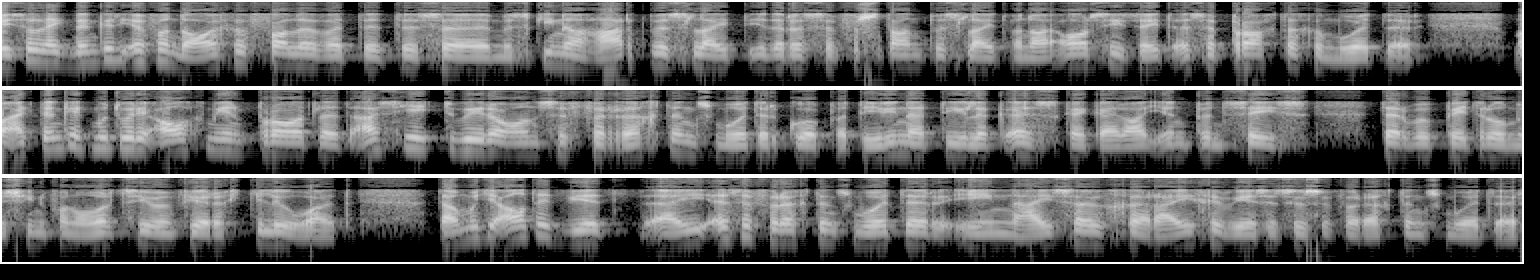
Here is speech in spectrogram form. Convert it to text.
Wessel, ek dink is een van daai gevalle wat dit is 'n uh, miskien 'n hartbesluit eerder as 'n verstandbesluit want daai RCZ is 'n pragtige motor. Maar ek dink ek moet oor die algemeen praat dat as jy tweedehandse verrigtingsmotor koop wat hierdie natuurlik is, kyk hy daai 1.6 turbo petrol masjien van 147 kW, dan moet jy altyd weet hy is 'n verrigtingsmotor en hy sou gery gewees het soos 'n verrigtingsmotor.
